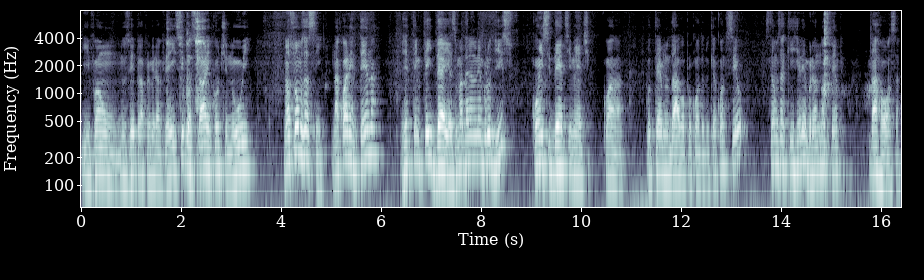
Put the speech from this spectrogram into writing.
e vão nos ver pela primeira vez. Se gostarem, continue. Nós somos assim, na quarentena a gente tem que ter ideias. E Madalena lembrou disso, coincidentemente com, a- o término da água por conta do que aconteceu. Estamos aqui relembrando nosso tempo da roça.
